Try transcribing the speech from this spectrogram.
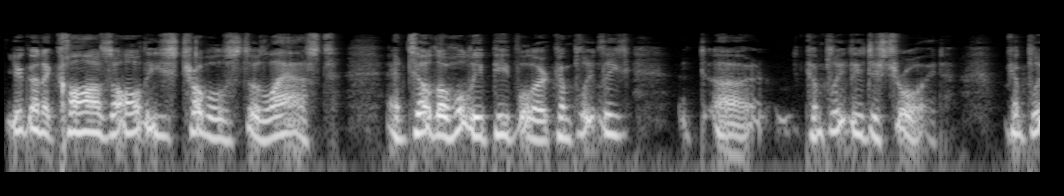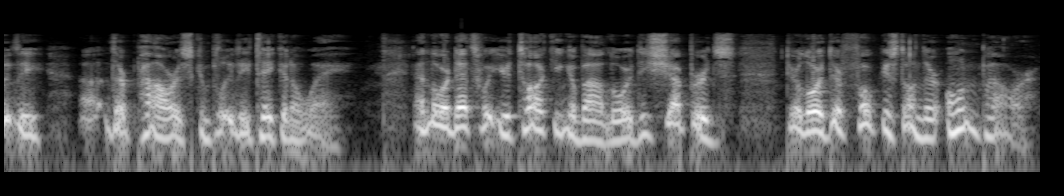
you're going to cause all these troubles to last until the holy people are completely, uh, completely destroyed, completely, uh, their power is completely taken away. And Lord, that's what you're talking about, Lord. These shepherds, dear Lord, they're focused on their own power.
